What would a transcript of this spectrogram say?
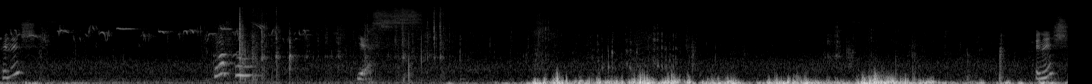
Finish. Go through. Yes. Finish.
